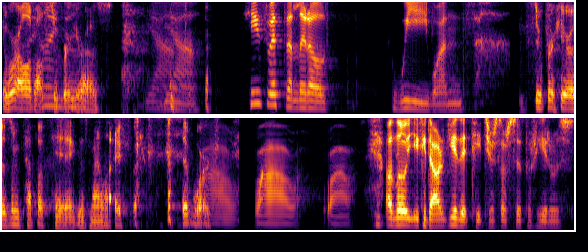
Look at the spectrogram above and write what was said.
We're all about superheroes. Yeah. Yeah. He's with the little wee ones. Superheroes and Peppa Pig is my life at work. Wow. Wow. Wow. Although you could argue that teachers are superheroes.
